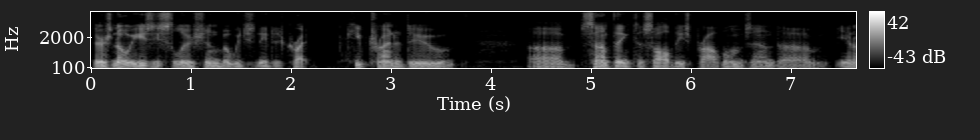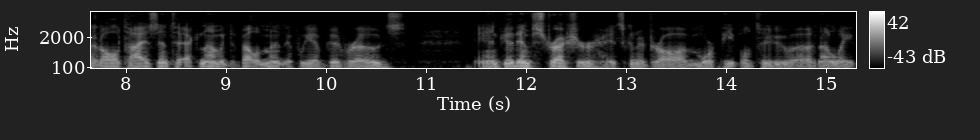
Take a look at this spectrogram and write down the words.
there's no easy solution, but we just need to keep trying to do uh, something to solve these problems. And, um, you know, it all ties into economic development. If we have good roads and good infrastructure, it's going to draw more people to uh, not only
